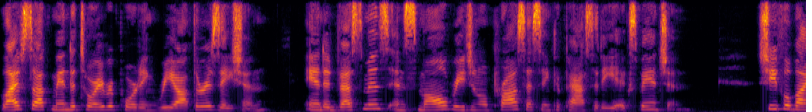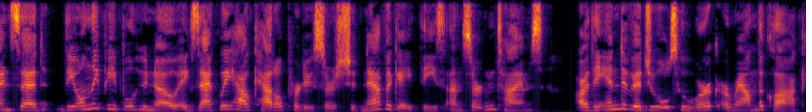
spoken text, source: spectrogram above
livestock mandatory reporting reauthorization, and investments in small regional processing capacity expansion. Schiefelbein said, The only people who know exactly how cattle producers should navigate these uncertain times are the individuals who work around the clock,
